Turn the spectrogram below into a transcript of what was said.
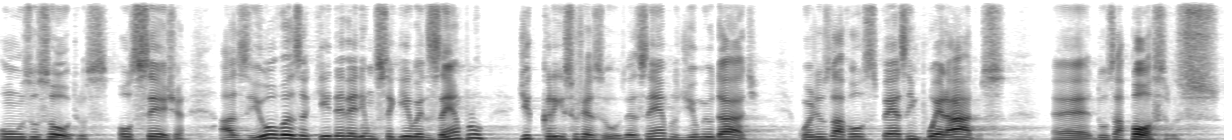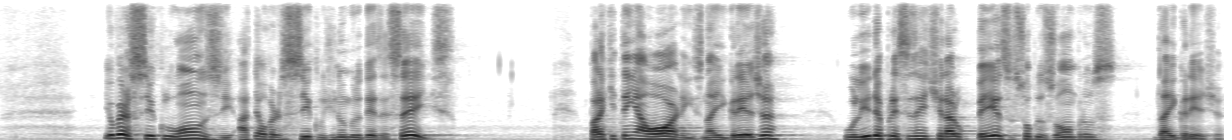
uns os outros. Ou seja, as viúvas aqui deveriam seguir o exemplo de Cristo Jesus, exemplo de humildade, quando Jesus lavou os pés empoeirados é, dos apóstolos. E o versículo 11 até o versículo de número 16 para que tenha ordens na igreja, o líder precisa retirar o peso sobre os ombros da igreja.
